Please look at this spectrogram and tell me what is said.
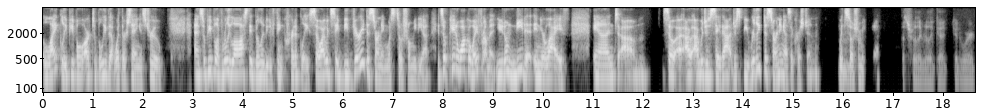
likely people are to believe that what they're saying is true. And so people have really lost the ability to think critically. So i would say be very discerning with social media. It's okay to walk away from it. You don't need it in your life. And um, so I, I, would just say that just be really discerning as a Christian with mm. social media. That's really, really good. Good word.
